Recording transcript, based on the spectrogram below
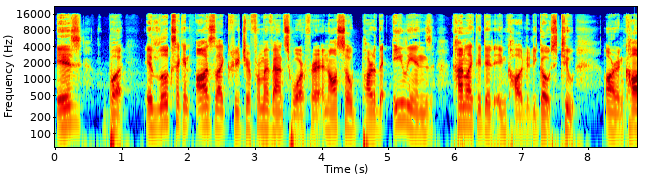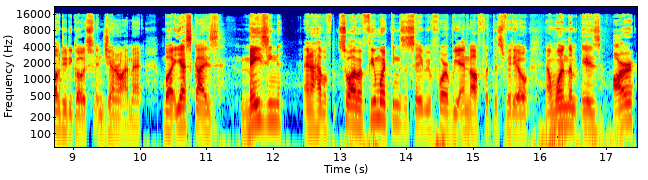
is, but it looks like an Oz-like creature from Advanced Warfare and also part of the aliens, kind of like they did in Call of Duty Ghosts 2, or in Call of Duty Ghosts in general, I meant. But yes, guys, amazing. And I have a, so I have a few more things to say before we end off with this video, and one of them is, are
